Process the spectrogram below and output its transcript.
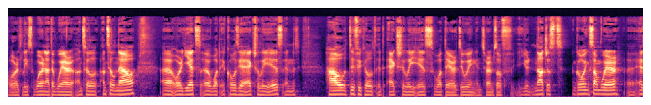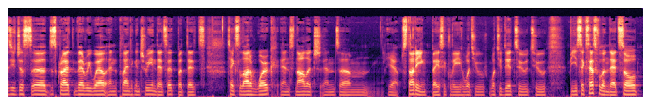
or at least were not aware until until now, uh, or yet what Ecosia actually is and how difficult it actually is what they are doing in terms of you're not just going somewhere uh, as you just uh, described very well and planting a tree and that's it but that takes a lot of work and knowledge and um, yeah studying basically what you what you did to to be successful in that. So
